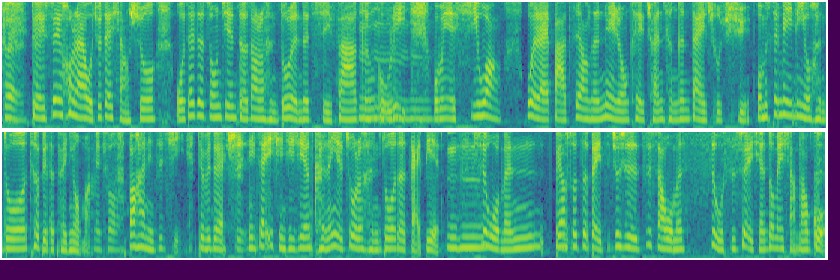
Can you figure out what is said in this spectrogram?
对对，所以后来我就在想说，我在这中间得到了很多人的启发跟鼓励。嗯、我们也希望未来把这样的内容可以传承跟带出去。我们身边一定有很多特别的朋友嘛，没错，包含你自己，对不对？是你在疫情期间可能也做了很多的改变。嗯哼，是我们不要说这辈子，就是至少我们四五十岁以前都没想到过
